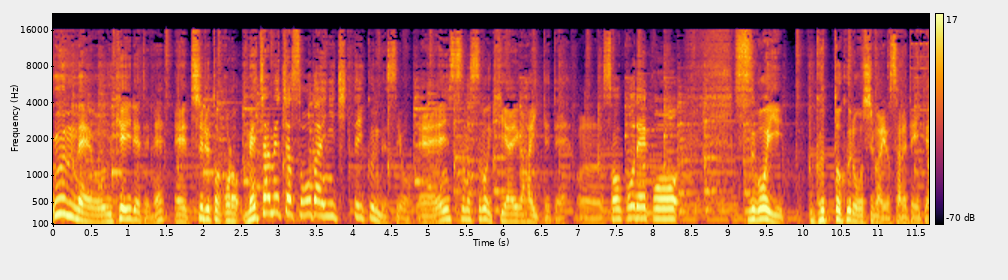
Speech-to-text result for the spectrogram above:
運命を受け入れてね、えー、散るところ、めちゃめちゃ壮大に散っていくんですよ。えー、演出もすごい気合が入ってて、うん、そこでこう、すごいグッとくるお芝居をされていて、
